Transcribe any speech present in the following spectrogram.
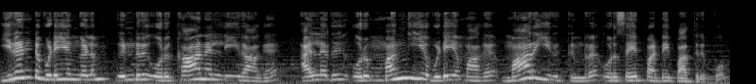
இரண்டு விடயங்களும் இன்று ஒரு காணல் நீராக அல்லது ஒரு மங்கிய விடயமாக மாறி இருக்கின்ற ஒரு செயற்பாட்டை பார்த்திருப்போம்.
